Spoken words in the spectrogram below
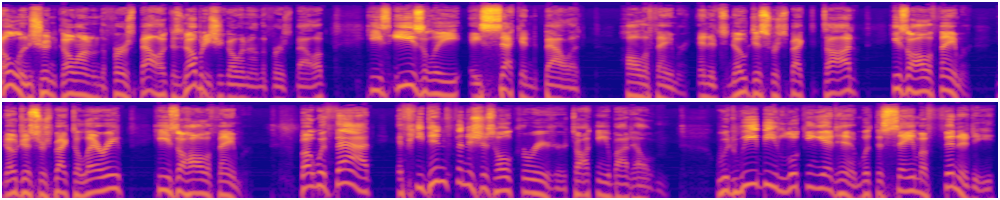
Nolan shouldn't go on in the first ballot because nobody should go in on the first ballot. He's easily a second ballot Hall of Famer. And it's no disrespect to Todd. He's a Hall of Famer. No disrespect to Larry. He's a Hall of Famer. But with that, if he didn't finish his whole career here talking about Helton, would we be looking at him with the same affinity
